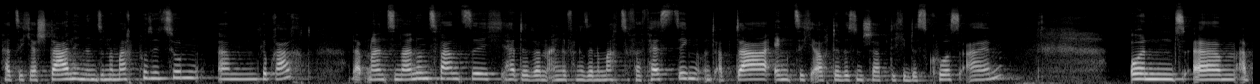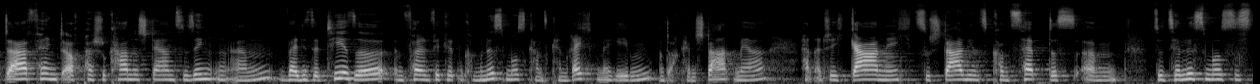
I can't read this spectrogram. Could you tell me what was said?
hat sich ja Stalin in so eine Machtposition ähm, gebracht und ab 1929 hat er dann angefangen, seine Macht zu verfestigen und ab da engt sich auch der wissenschaftliche Diskurs ein. Und ähm, ab da fängt auch Paschukanes Stern zu sinken an, weil diese These, im voll entwickelten Kommunismus kann es kein Recht mehr geben und auch keinen Staat mehr, hat natürlich gar nicht zu Stalins Konzept des ähm, Sozialismus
